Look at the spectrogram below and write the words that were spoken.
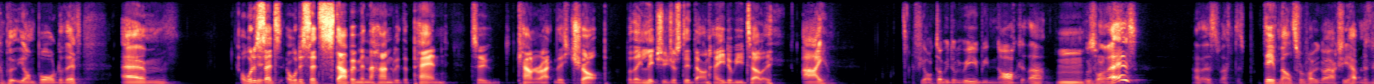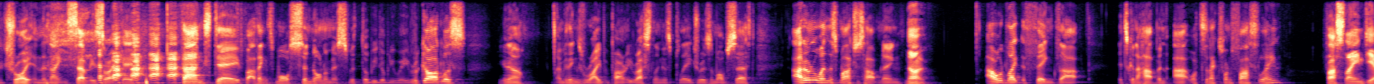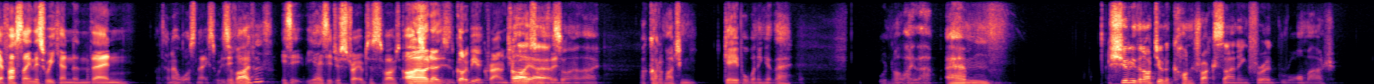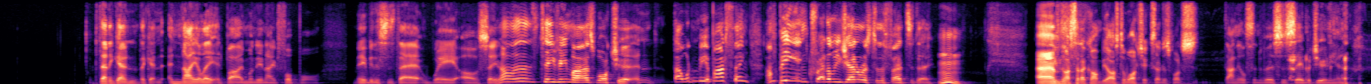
completely on board with it. Um, I would have said I would have said stab him in the hand with the pen to counteract this chop, but they literally just did that on AEW telly. I, if you're WWE, you'd be knocked at that. Mm. It was one of theirs. That's- that's- Dave Meltzer probably got actually happened in Detroit in the 1970s. So okay. Thanks, Dave. But I think it's more synonymous with WWE. Regardless, you know, everything's ripe. Apparently, wrestling is plagiarism obsessed. I don't know when this match is happening. No. I would like to think that it's going to happen at what's the next one? Fastlane? Fast lane, yeah, fast lane this weekend, and then don't know what's next. Is Survivors? Is it? Yeah, is it just straight up to survivors? Oh no, no, there's got to be a crown jewel Oh, or yeah. something. something like. I can't imagine Gable winning it there. Would not like that. Um, surely they're not doing a contract signing for a Raw match. But then again, they're getting annihilated by Monday Night Football. Maybe this is their way of saying, "Oh, the TV might matters. Watch it," and that wouldn't be a bad thing. I'm being incredibly generous to the Fed today, Um, even though I said I can't be asked to watch it because I just watched Danielson versus Sabre Jr.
